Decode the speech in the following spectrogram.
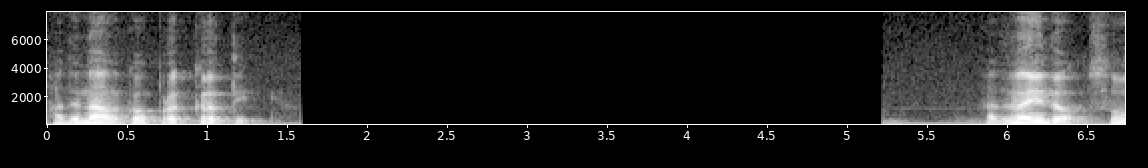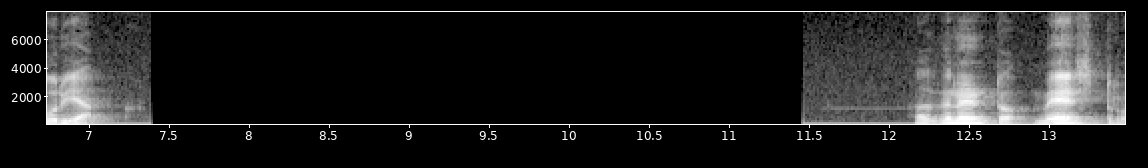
ಹದಿನಾಲ್ಕು ಪ್ರಕೃತಿ. ಹದಿನೈದು ಸೂರ್ಯ. ಹದಿನೆಂಟು ಮೇಷ್ಟ್ರು.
